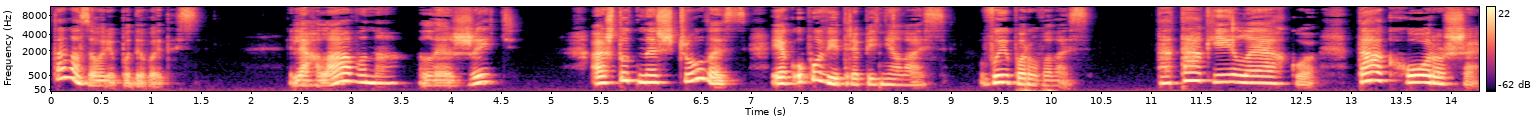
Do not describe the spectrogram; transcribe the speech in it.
та на зорі подивитись. Лягла вона, лежить, аж тут не щулась, як у повітря піднялась, випарувалась. Та так їй легко, так хороше.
